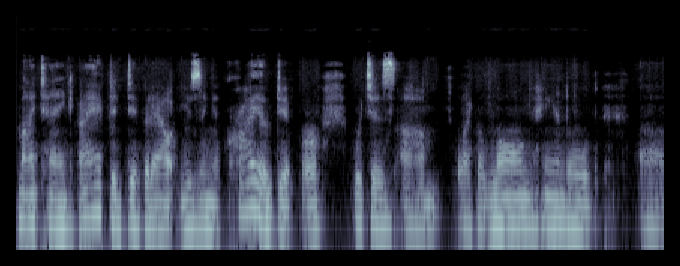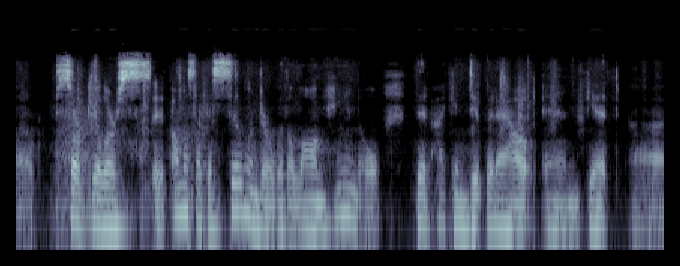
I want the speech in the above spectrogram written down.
my tank, I have to dip it out using a cryo dipper, which is um, like a long handled uh, circular, almost like a cylinder with a long handle that I can dip it out and get uh,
